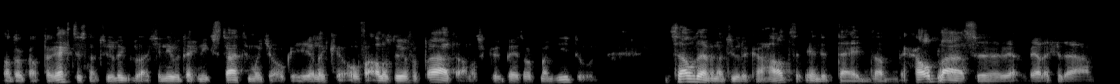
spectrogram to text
Wat ook al terecht is natuurlijk. Als je nieuwe techniek start, moet je ook eerlijk over alles durven praten. Anders kun je het beter ook maar niet doen. Hetzelfde hebben we natuurlijk gehad in de tijd dat de galblazen werden gedaan.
